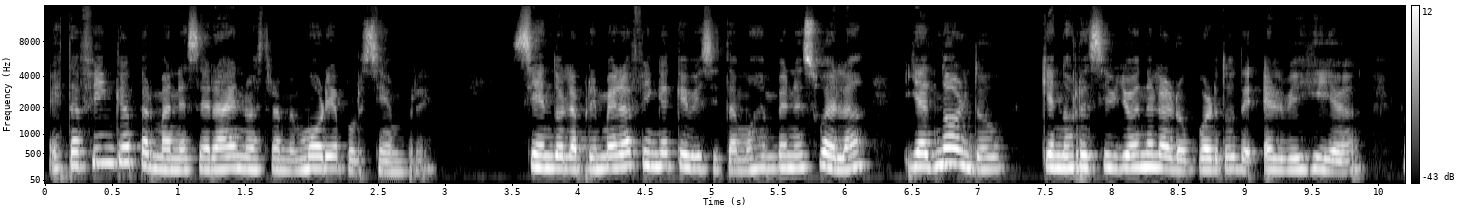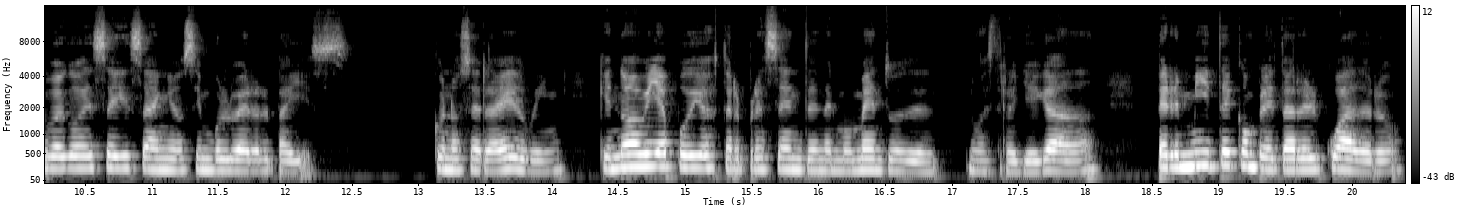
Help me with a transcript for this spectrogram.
Esta finca permanecerá en nuestra memoria por siempre, siendo la primera finca que visitamos en Venezuela y Arnoldo quien nos recibió en el aeropuerto de El Vigía luego de seis años sin volver al país. Conocer a Edwin, que no había podido estar presente en el momento de nuestra llegada, permite completar el cuadro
